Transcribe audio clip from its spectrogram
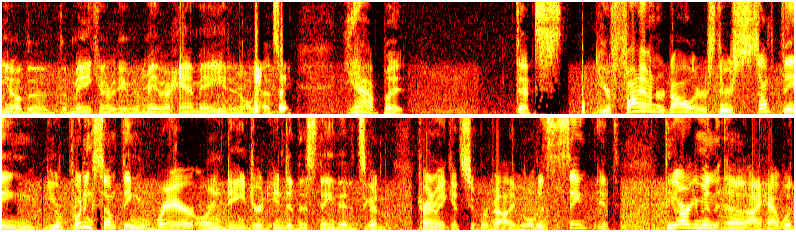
you know the the make and everything. They're made they're handmade and all that. It's like, yeah, but that's your five hundred dollars. There's something you're putting something rare or endangered into this thing that it's going trying to make it super valuable. It's the same. It's the argument uh, I have with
